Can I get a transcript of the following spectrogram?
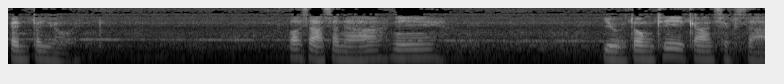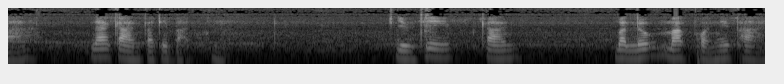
เป็นประโยชน์ เพราะศาสนานี้ อยู่ตรงที่การศึกษาและการปฏิบัติ อยู่ที่การ บรรลุมรรคผลนิพพาน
